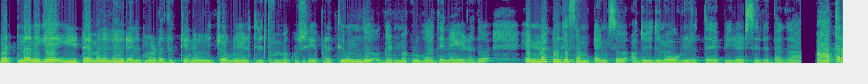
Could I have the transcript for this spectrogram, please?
ಬಟ್ ನನಗೆ ಈ ಟೈಮಲ್ಲೆಲ್ಲ ಇವ್ರು ಹೆಲ್ಪ್ ಮಾಡೋದಕ್ಕೆ ನಂಗೆ ನಿಜವಾಗ್ಲೂ ಹೇಳ್ತೀನಿ. ತುಂಬ ಖುಷಿ. ಪ್ರತಿಯೊಂದು ಗಂಡ್ಮಕ್ಳಿಗೂ ಅದೇನೇ ಹೇಳೋದು. ಹೆಣ್ಮಕ್ಳಿಗೆ ಸಮ್ಟೈಮ್ಸ್ ಅದು, ಇದು ನೋವುಗಳಿರುತ್ತೆ ಪೀರಿಯಡ್ಸ್ ಇರಿದಾಗ ಆ ಥರ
